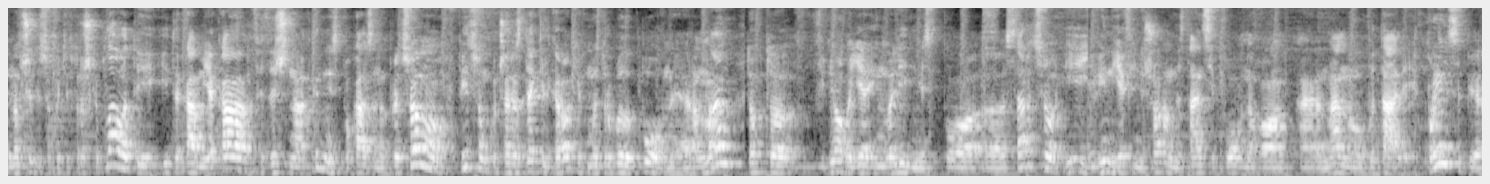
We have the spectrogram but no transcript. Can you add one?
навчитися хотів трошки плавати. І така м'яка фізична активність показана. При цьому в підсумку через декілька років ми зробили повний Ironman, тобто в нього є інвалідність по е, серцю, і він є фінішером дистанції повного айронмену в Італії. В принципі.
